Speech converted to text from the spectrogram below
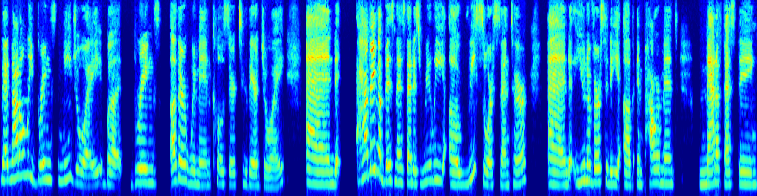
that not only brings me joy but brings other women closer to their joy. And having a business that is really a resource center and university of empowerment manifesting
